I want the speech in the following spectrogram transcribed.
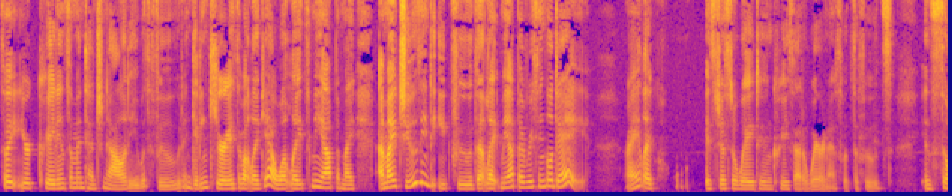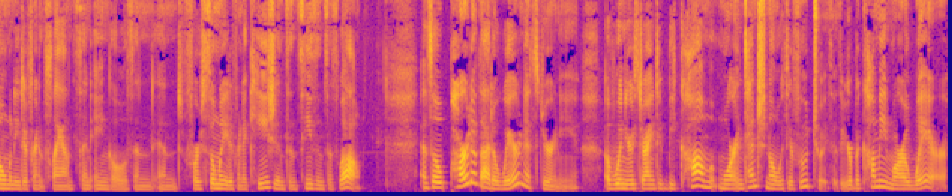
So you're creating some intentionality with food and getting curious about like, yeah, what lights me up? Am I am I choosing to eat food that light me up every single day? Right? Like it's just a way to increase that awareness with the foods in so many different slants and angles and and for so many different occasions and seasons as well. And so, part of that awareness journey of when you're starting to become more intentional with your food choices, or you're becoming more aware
